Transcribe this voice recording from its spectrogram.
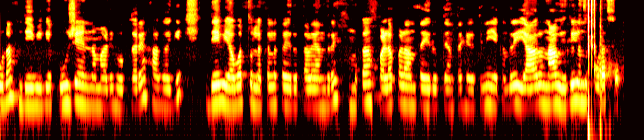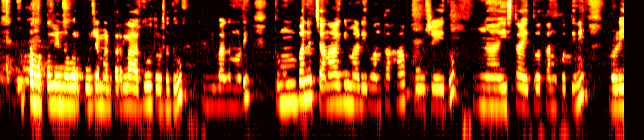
ಕೂಡ ದೇವಿಗೆ ಪೂಜೆಯನ್ನ ಮಾಡಿ ಹೋಗ್ತಾರೆ. ಹಾಗಾಗಿ ದೇವಿ ಯಾವತ್ತು ಲಕಲಕ ಇರುತ್ತಾಳೆ ಅಂದ್ರೆ ಮುಖ ಫಳಫಳ ಅಂತ ಇರುತ್ತೆ ಅಂತ ಹೇಳ್ತೀನಿ. ಯಾಕಂದ್ರೆ ಯಾರು ನಾವು ಇರ್ಲಿಲ್ಲ ಅಂದ್ರೂ ಕೂಡ ಸುತ್ತಮುತ್ತಲಿನವರು ಪೂಜೆ ಮಾಡ್ತಾರಲ್ಲ, ಅದು ದೊಡ್ಡದು. ಇವಾಗ ನೋಡಿ ತುಂಬಾನೇ ಚೆನ್ನಾಗಿ ಮಾಡಿರುವಂತಹ ಪೂಜೆ ಇದು. ಇಷ್ಟ ಆಯಿತು ಅಂತ ಅನ್ಕೋತೀನಿ. ನೋಡಿ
